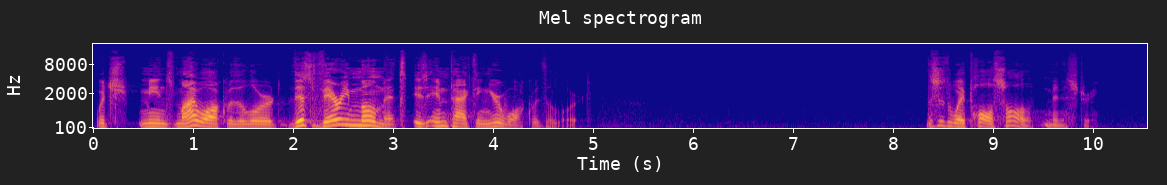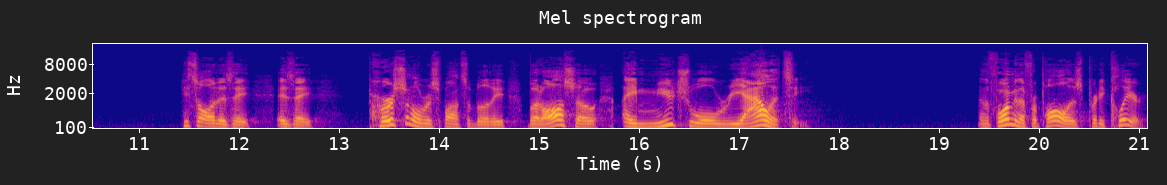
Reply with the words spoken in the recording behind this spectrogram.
Which means my walk with the Lord, this very moment, is impacting your walk with the Lord. This is the way Paul saw ministry. He saw it as a, as a personal responsibility, but also a mutual reality. And the formula for Paul is pretty clear.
